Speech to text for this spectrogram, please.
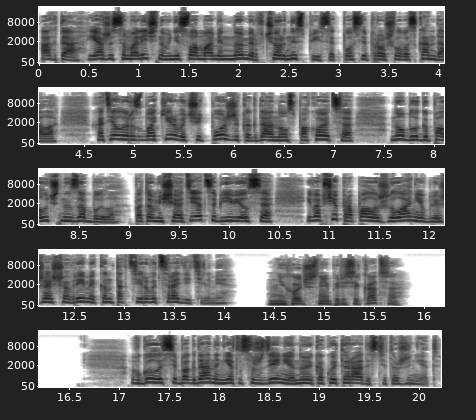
Ах да, я же самолично внесла мамин номер в черный список после прошлого скандала. Хотела разблокировать чуть позже, когда она успокоится, но благополучно забыла. Потом еще отец объявился, и вообще пропало желание в ближайшее время контактировать с родителями. Не хочешь с ней пересекаться? В голосе Богдана нет осуждения, но и какой-то радости тоже нет.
